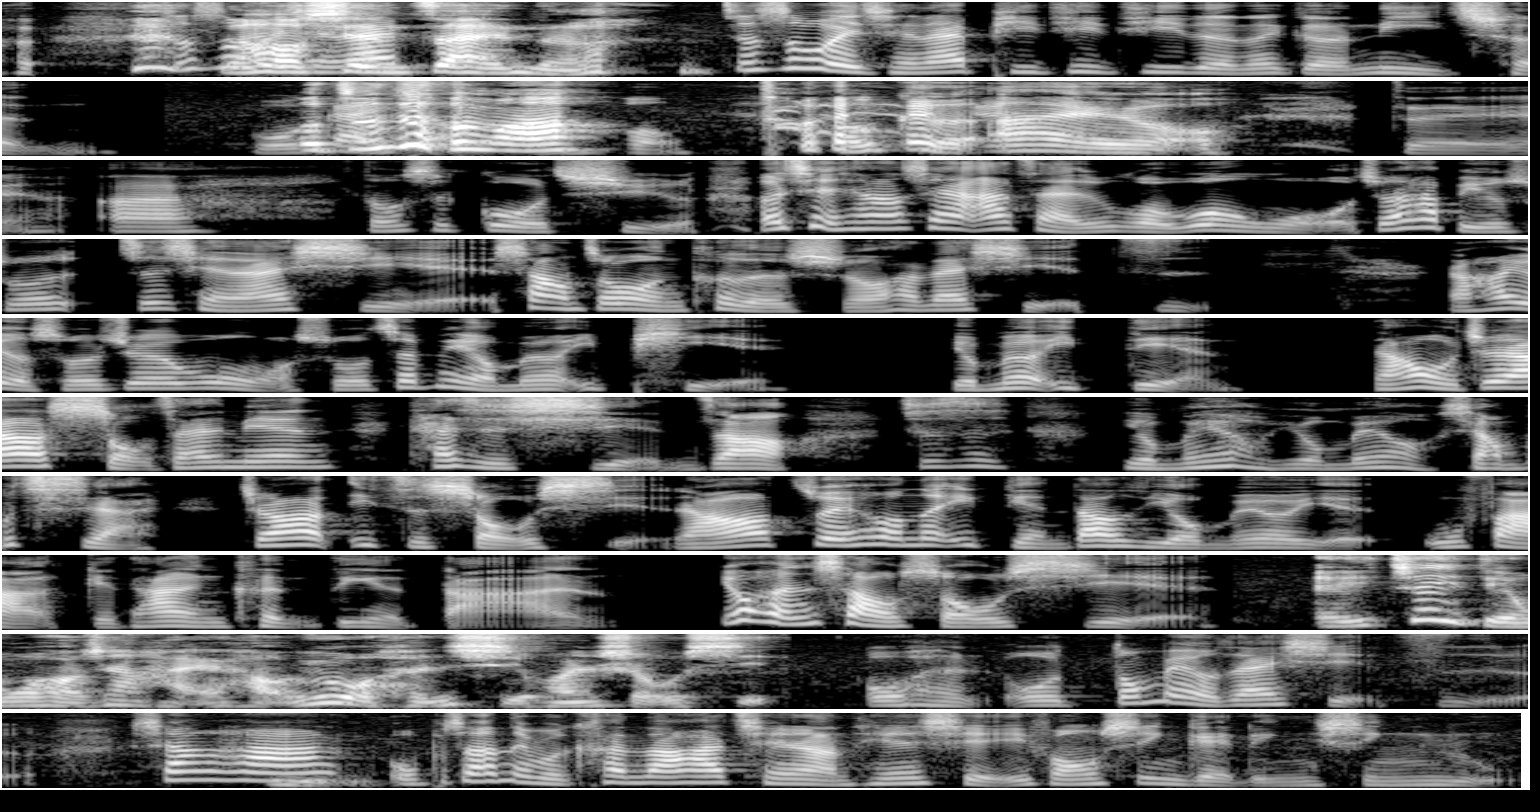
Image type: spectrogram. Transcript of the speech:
然后现在呢？这是我以前在 PTT 的那个昵称。我真的吗？好可爱哦！对啊，都是过去了。而且像现在阿仔如果问我，就他比如说之前在写上中文课的时候，他在写字，然后他有时候就会问我说：“这边有没有一撇？有没有一点？”然后我就要手在那边开始写，你知道，就是有没有有没有想不起来，就要一直手写。然后最后那一点到底有没有，也无法给他很肯定的答案，又很少手写。哎，这一点我好像还好，因为我很喜欢手写，我很我都没有在写字了。像他，我不知道你有没有看到，他前两天写一封信给林心如。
